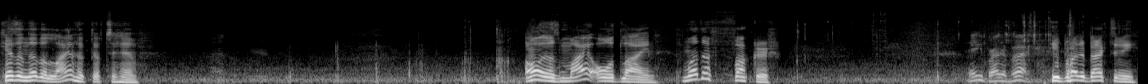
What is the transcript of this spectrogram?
He has another line hooked up to him. Oh, it was my old line. Motherfucker. Hey, you brought it back. He brought it back to me.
